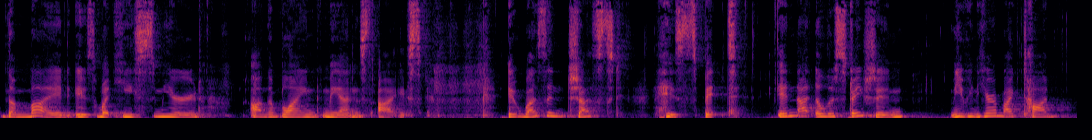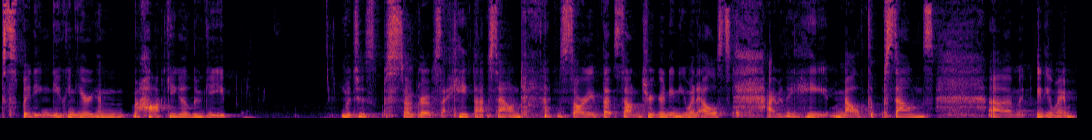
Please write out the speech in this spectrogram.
the mud is what he smeared on the blind man's eyes. It wasn't just his spit. In that illustration, you can hear Mike Todd spitting. You can hear him hawking a loogie, which is so gross. I hate that sound. I'm sorry if that sound triggered anyone else. I really hate mouth sounds. Um, anyway,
